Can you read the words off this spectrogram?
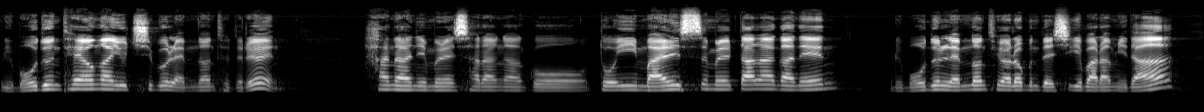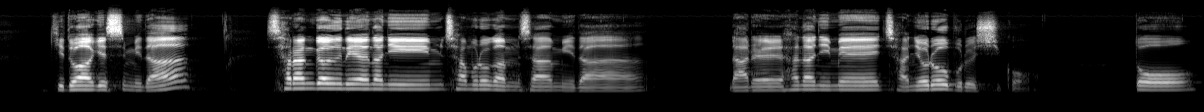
우리 모든 태영아 유치부 랩넌트들은 하나님을 사랑하고 또 이 말씀을 따라가는 우리 모든 랩넌트 여러분 되시기 바랍니다. 기도하겠습니다. 사랑과 은혜 하나님 참으로 감사합니다. 나를 하나님의 자녀로 부르시고 또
